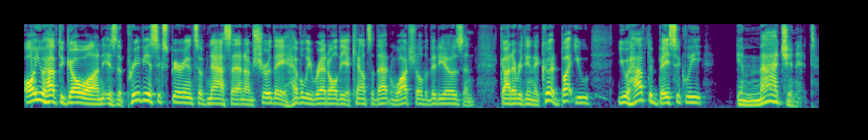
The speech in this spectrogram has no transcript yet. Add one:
all you have to go on is the previous experience of NASA, and I'm sure they heavily read all the accounts of that and watched all the videos and got everything they could, but you, you have to basically imagine it.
